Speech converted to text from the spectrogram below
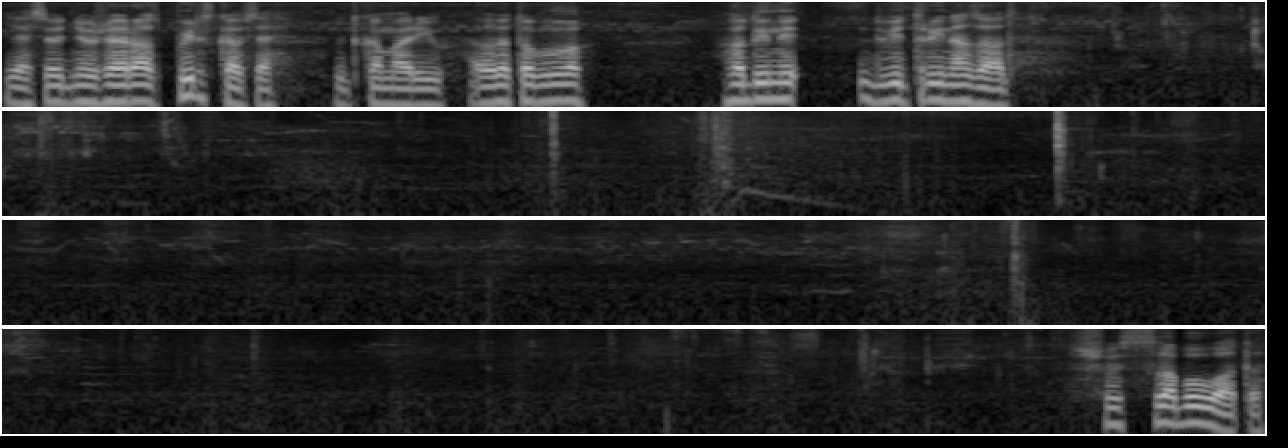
Я сьогодні вже раз пирскався від комарів, але то було години 2-3 назад. Щось слабовато.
